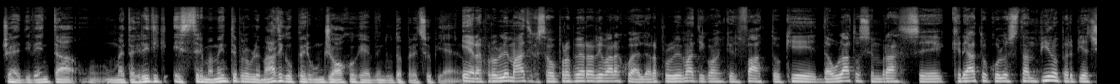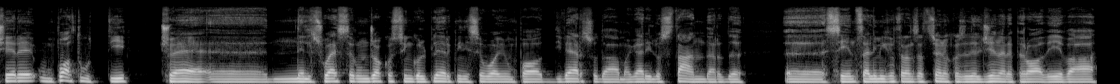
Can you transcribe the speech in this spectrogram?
cioè diventa un Metacritic estremamente problematico per un gioco che è venduto a prezzo pieno. Era problematico, stavo proprio per arrivare a quello, era problematico anche il fatto che da un lato sembrasse creato con lo stampino per piacere un po' a tutti, cioè eh, nel suo essere un gioco single player, quindi se vuoi un po' diverso da magari lo standard, eh, senza le microtransazioni o cose del genere, però aveva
